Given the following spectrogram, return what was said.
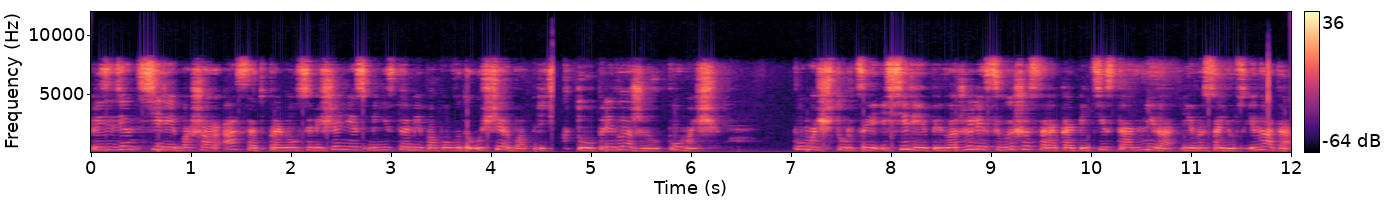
Президент Сирии Башар Асад провел совещание с министрами по поводу ущерба, кто предложил помощь. Помощь Турции и Сирии предложили свыше 45 стран мира, Евросоюз и НАТО.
